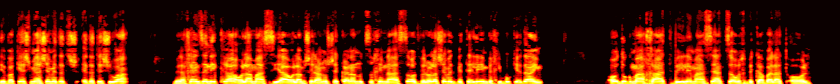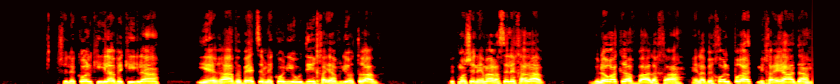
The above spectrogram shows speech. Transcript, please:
יבקש מהשם את התשועה. ולכן זה נקרא עולם העשייה, העולם שלנו, שכאן אנו צריכים לעשות, ולא לשבת בטלים בחיבוק ידיים. עוד דוגמה אחת, והיא למעשה הצורך בקבלת עול, שלכל קהילה וקהילה יהיה רב, ובעצם לכל יהודי חייב להיות רב. וכמו שנאמר, עשה לך רב. ולא רק רב בהלכה, אלא בכל פרט מחיי האדם.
